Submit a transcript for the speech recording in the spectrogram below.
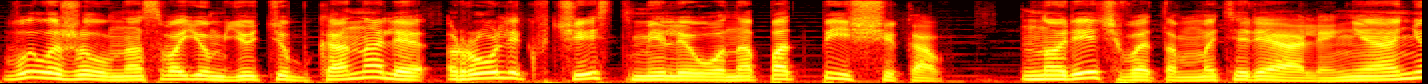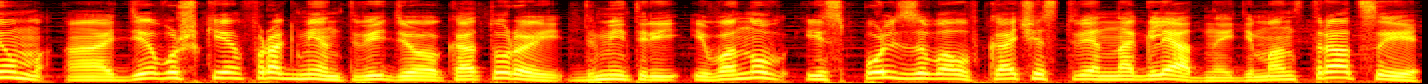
выложил на своем YouTube-канале ролик в честь миллиона подписчиков. Но речь в этом материале не о нем, а о девушке, фрагмент видео которой Дмитрий Иванов использовал в качестве наглядной демонстрации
